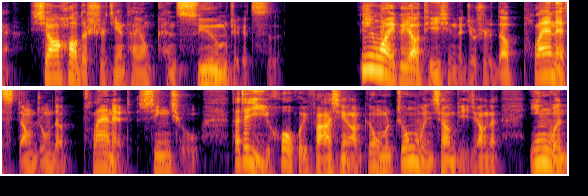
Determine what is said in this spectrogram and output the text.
看消耗的时间，它用 consume 这个词。另外一个要提醒的就是 the planets 当中的 planet 星球，大家以后会发现啊，跟我们中文相比较呢，英文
